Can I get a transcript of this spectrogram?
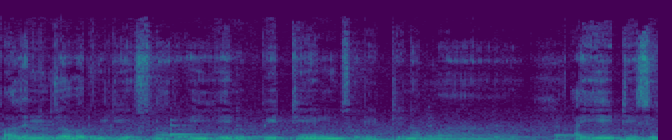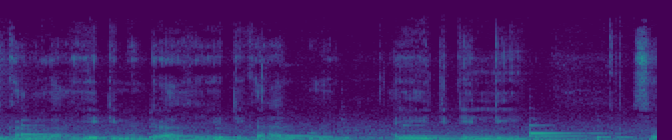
பதினஞ்சு ஹவர் வீடியோஸ்லாம் இருக்குது என்பிடிஎல்னு சொல்லிட்டு நம்ம ஐஐடிஸ் இருக்காங்கல்ல. IIT Madras IIT Kharagpur IIT Delhi so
